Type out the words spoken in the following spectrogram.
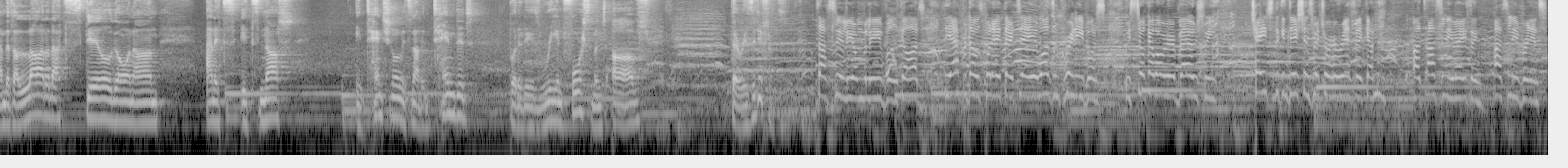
And there's a lot of that still going on and it's it's not intentional, it's not intended, but it is reinforcement of there is a difference. It's absolutely unbelievable. God, the effort that was put out there today, it wasn't pretty, but we stuck out what we were about. We changed the conditions, which were horrific, and oh, it's absolutely amazing. Absolutely brilliant.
